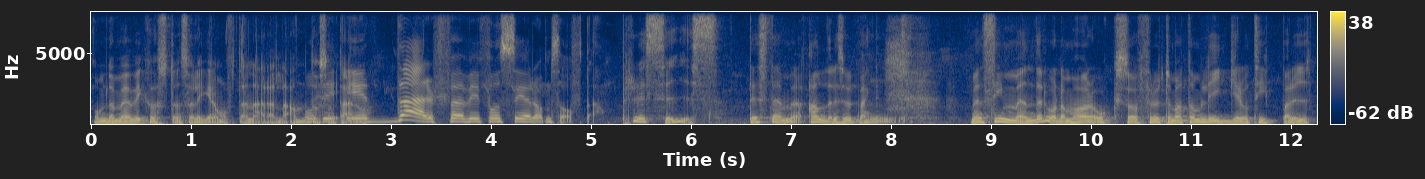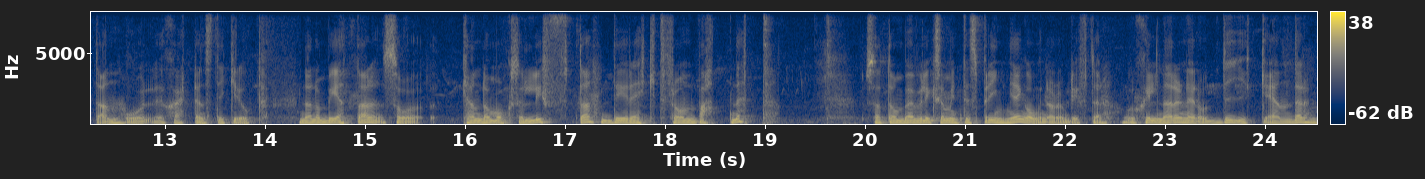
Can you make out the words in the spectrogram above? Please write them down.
Om de är vid kusten så ligger de ofta nära land och, Och sånt det där. är då. därför vi får se dem så ofta. Precis, det stämmer alldeles utmärkt. Men simänder då, de har också, förutom att de ligger och tippar ytan och stjärten sticker upp, när de betar så kan de också lyfta direkt från vattnet. Så att de behöver liksom inte springa igång när de lyfter. Och skillnaden är då dykänder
